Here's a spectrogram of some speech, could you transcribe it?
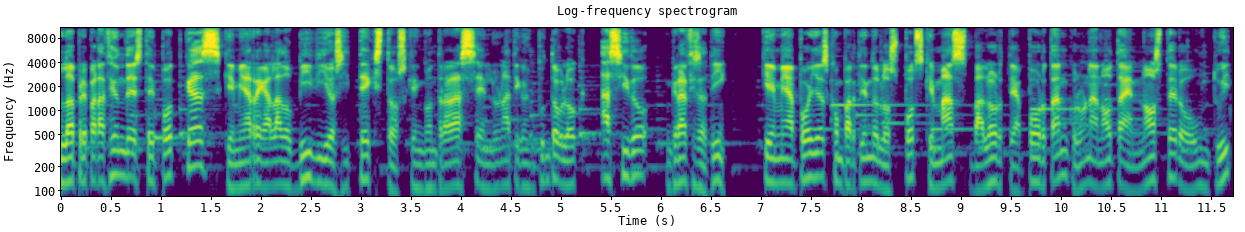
La preparación de este podcast, que me ha regalado vídeos y textos que encontrarás en lunaticoin.blog, ha sido gracias a ti, que me apoyas compartiendo los posts que más valor te aportan con una nota en Noster o un tweet,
